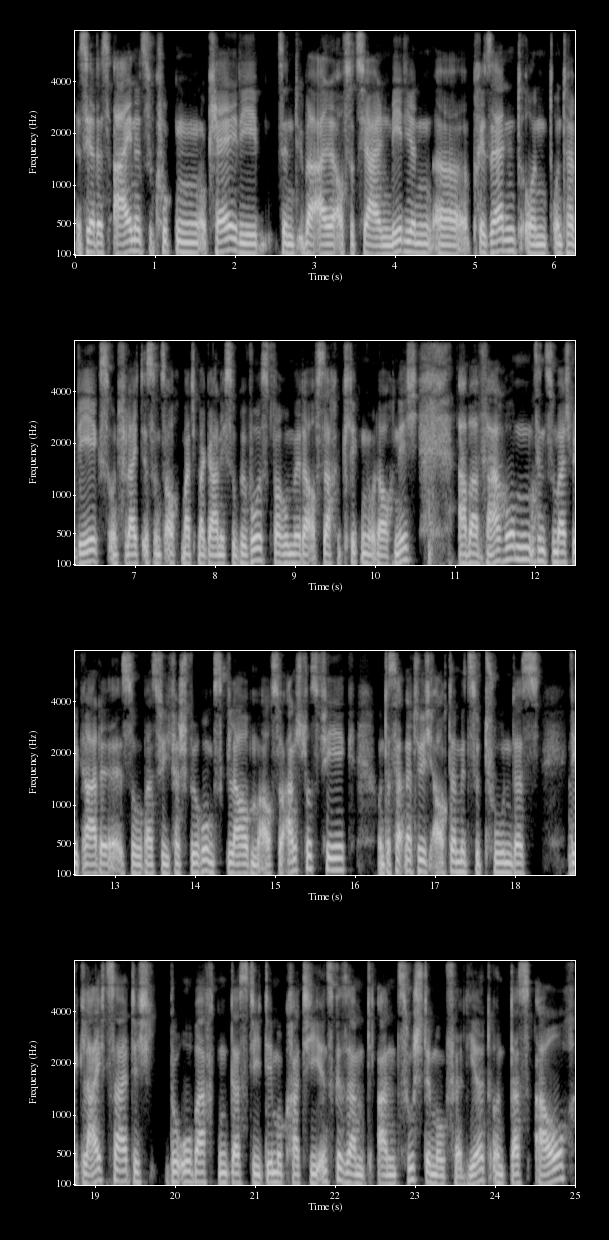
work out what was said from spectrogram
ist ja das eine zu gucken, okay, die sind überall auf sozialen Medien äh, präsent und unterwegs und vielleicht ist uns auch manchmal gar nicht so bewusst, warum wir da auf Sachen klicken oder auch nicht. Aber warum sind zum Beispiel gerade so was wie Verschwörungsglauben auch so anschlussfähig? Und das hat natürlich auch damit zu tun, dass wir gleichzeitig beobachten, dass die Demokratie insgesamt an Zustimmung verliert und das auch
